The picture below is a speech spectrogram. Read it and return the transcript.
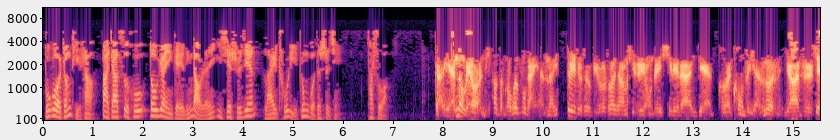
不过整体上，大家似乎都愿意给领导人一些时间来处理中国的事情。他说：“感言都没有问题，他怎么会不敢言呢？对，就是比如说像许志勇这一系列的案件和控制言论、压制见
